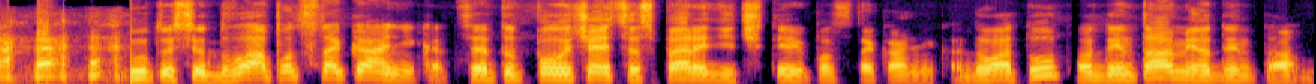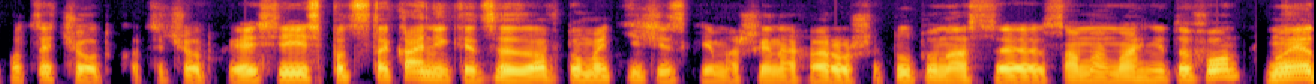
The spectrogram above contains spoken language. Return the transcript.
Тут ось два подстаканника. Це тут виходить спереді чотири подстаканника. Два тут, один там і один там. Оце чітко, це чітко. Якщо є подстаканники, це автоматично машина хороша. Тут у нас е, саме магнітофон. Ну я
